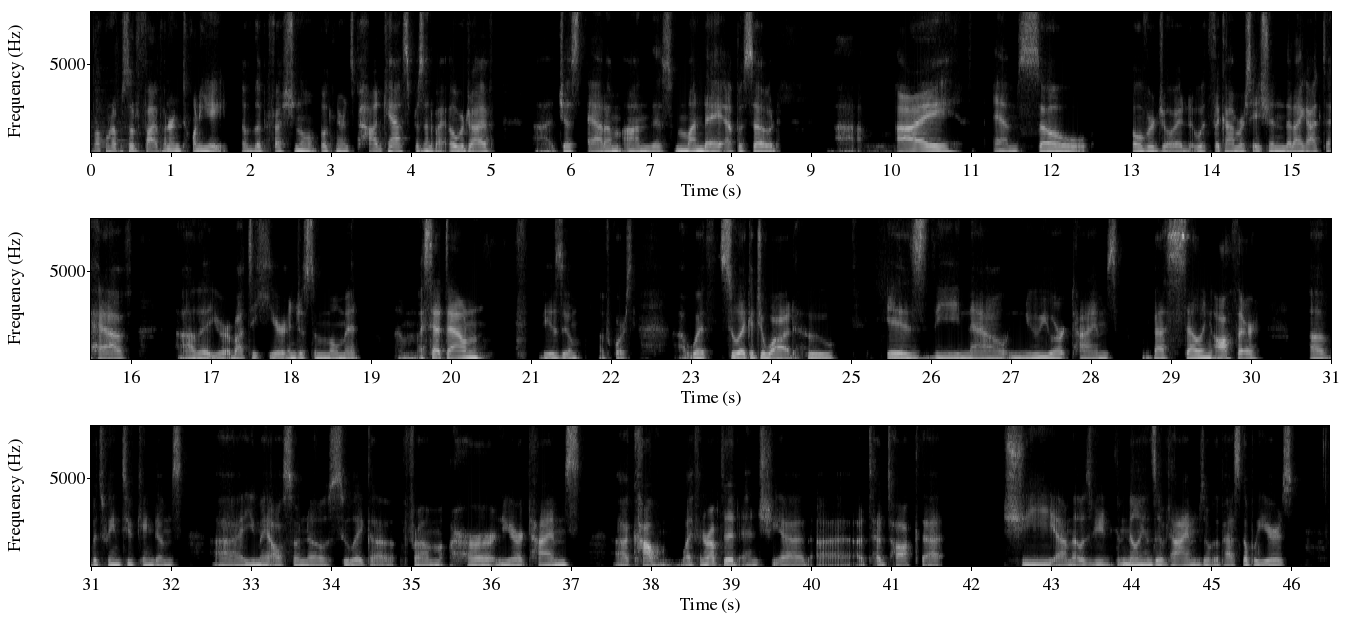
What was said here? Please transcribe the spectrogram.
Welcome to episode 528 of the Professional Book Nerds podcast presented by Overdrive. Uh, just Adam on this Monday episode. Uh, I am so overjoyed with the conversation that I got to have uh, that you're about to hear in just a moment. Um, I sat down via Zoom, of course, uh, with Suleika Jaouad, who is the now New York Times best-selling author of Between Two Kingdoms. Uh, you may also know Suleika from her New York Times uh, column, Life Interrupted, and she had uh, a TED Talk that she um, that was viewed millions of times over the past couple years.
